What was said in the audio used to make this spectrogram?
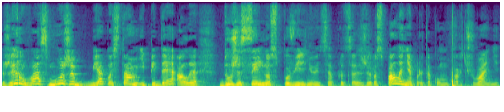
Жир у вас може якось там і піде, але дуже сильно сповільнюється процес жироспалення при такому харчуванні.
